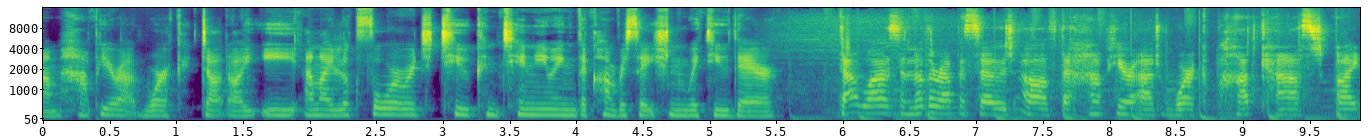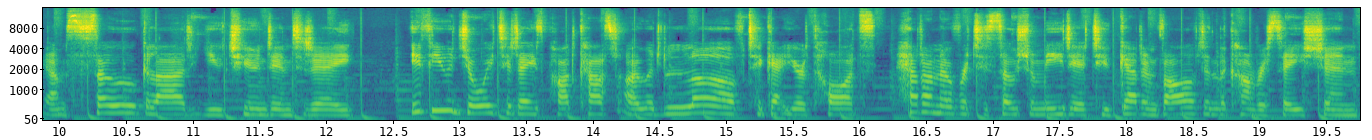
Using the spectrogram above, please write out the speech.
Instagram, happieratwork.ie. And I look forward to continuing the conversation with you there. That was another episode of the Happier at Work podcast. I am so glad you tuned in today. If you enjoyed today's podcast, I would love to get your thoughts. Head on over to social media to get involved in the conversation.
